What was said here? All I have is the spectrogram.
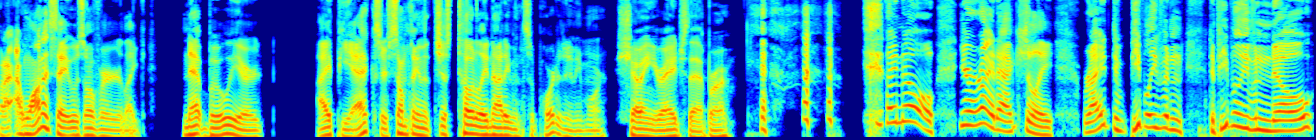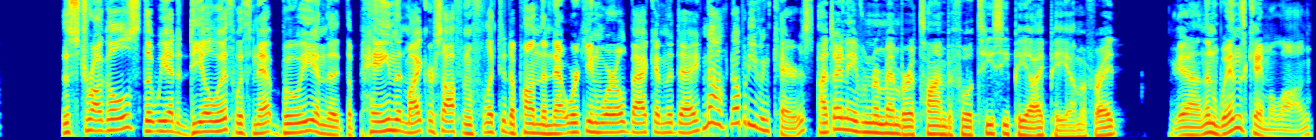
but I, I want to say it was over like NetBEUI or IPX or something that's just totally not even supported anymore. Showing your age there, bro. I know. You're right actually. Right? Do people even do people even know the struggles that we had to deal with with NetBEUI and the, the pain that Microsoft inflicted upon the networking world back in the day? No, nobody even cares. I don't even remember a time before TCP IP, I'm afraid. Yeah, and then WINS came along.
